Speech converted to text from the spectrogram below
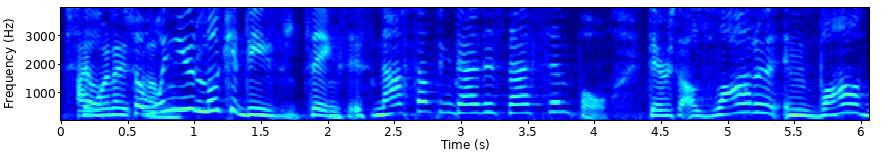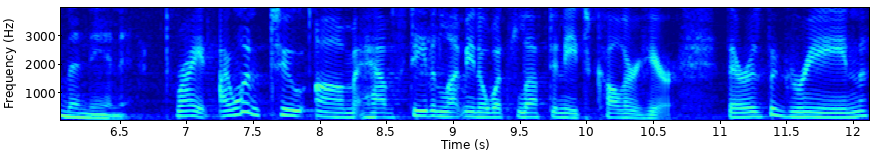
so wanna, so when um, you look at these things, it's not something that is that simple. There's a lot of involvement in it. Right. I want to um, have Stephen let me know what's left in each color here. There is the green.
